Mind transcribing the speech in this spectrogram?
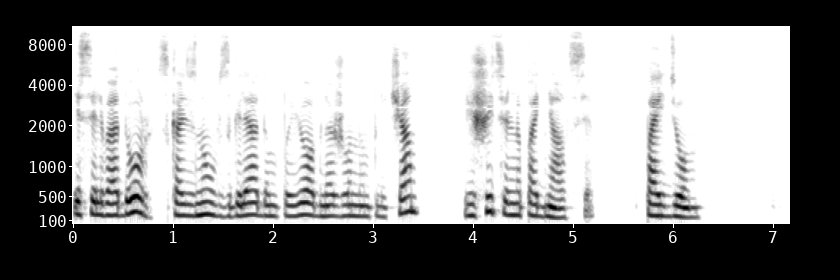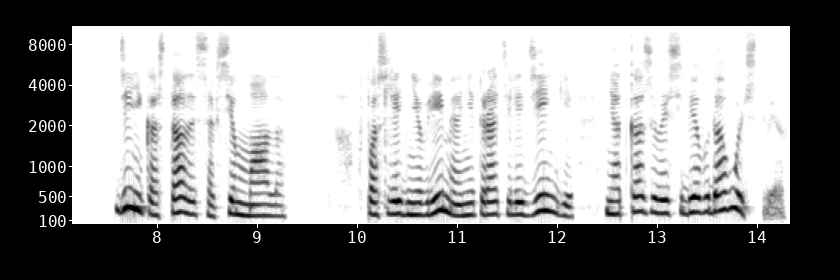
и Сальвадор, скользнув взглядом по ее обнаженным плечам, решительно поднялся. «Пойдем». Денег осталось совсем мало, в последнее время они тратили деньги, не отказывая себе в удовольствиях,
